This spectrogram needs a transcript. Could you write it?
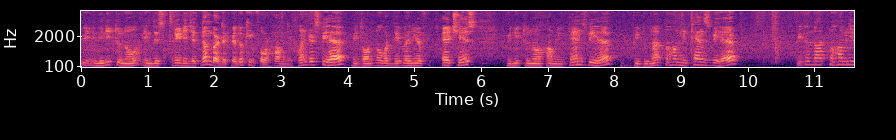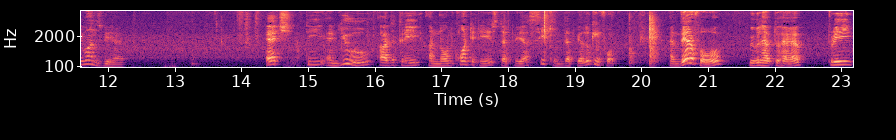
we need to know in this three-digit number that we're looking for how many hundreds we have. We don't know what the value of h is. We need to know how many tens we have. We do not know how many tens we have we do not know how many ones we have. h, t and u are the three unknown quantities that we are seeking, that we are looking for. And therefore, we will have to have three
